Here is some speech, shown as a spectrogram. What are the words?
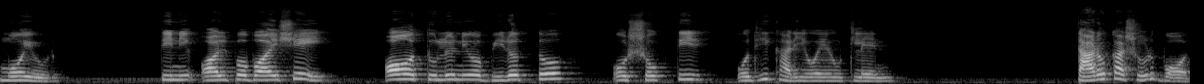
ময়ূর। তিনি অল্প বয়সেই অতুলনীয় বীরত্ব ও শক্তির অধিকারী হয়ে উঠলেন। তারকাসুর বধ।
